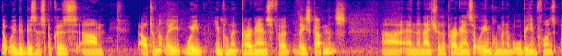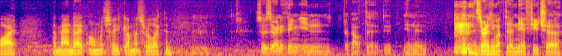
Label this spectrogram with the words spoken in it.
that we do business because um, ultimately we implement programs for these governments, uh, and the nature of the programs that we implement will be influenced by the mandate on which these governments are elected. Mm-hmm. So, is there anything in about the in the is there anything about the near future?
